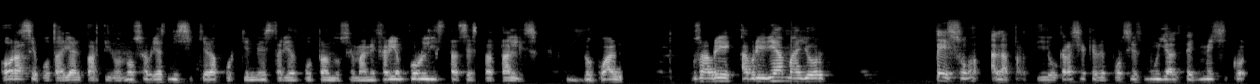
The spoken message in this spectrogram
Ahora se votaría el partido, no sabrías ni siquiera por quién estarías votando, se manejarían por listas estatales, lo cual pues, abriría mayor peso a la partidocracia que de por sí es muy alta en México.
